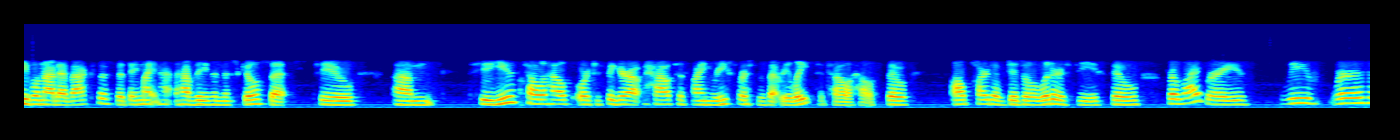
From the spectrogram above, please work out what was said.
people not have access, but they might ha- have even the skill sets to um, to use telehealth or to figure out how to find resources that relate to telehealth. So, all part of digital literacy. So, for libraries, we we're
